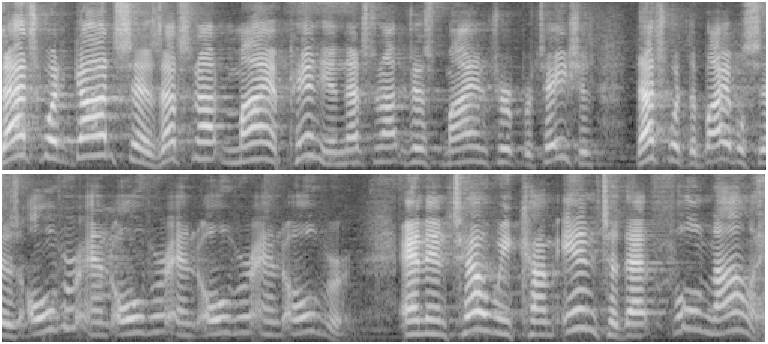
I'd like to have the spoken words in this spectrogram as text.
That's what God says. That's not my opinion. That's not just my interpretation. That's what the Bible says over and over and over and over. And until we come into that full knowledge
